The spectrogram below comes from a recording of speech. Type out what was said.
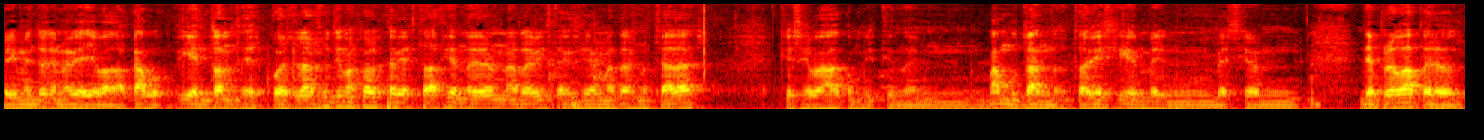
Experimento que no había llevado a cabo. Y entonces, pues las últimas cosas que había estado haciendo era una revista que se llama Trasnochadas, que se va convirtiendo en. va mutando. Todavía sigue en versión de prueba, pero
